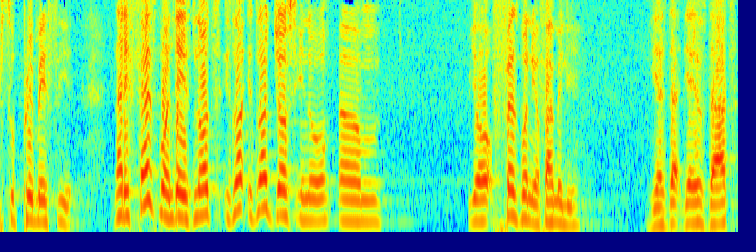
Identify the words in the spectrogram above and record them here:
supremacy. Now the firstborn there is not is not it's not just you know um, your firstborn in your family. Yes, that there is that.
